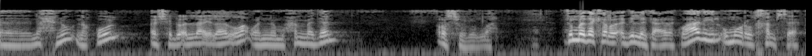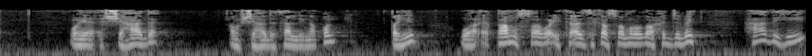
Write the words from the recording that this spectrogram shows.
آه، نحن نقول أشهد أن لا إله إلا الله وأن محمدا رسول الله. ثم ذكر الأدلة على ذلك. وهذه الأمور الخمسة وهي الشهادة أو الشهادتان لنقل. طيب. وإقام الصلاة وإيتاء الزكاة وصوم رمضان وحج البيت. هذه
